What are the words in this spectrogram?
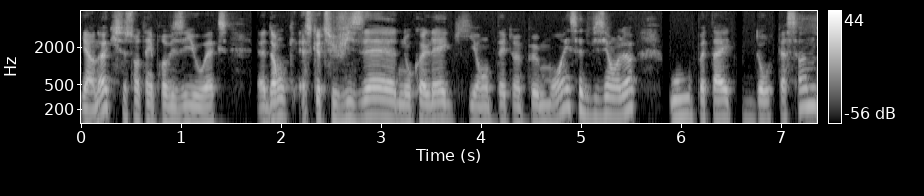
Il y en a qui se sont improvisés UX. donc, est-ce que tu visais nos collègues qui ont peut-être un peu moins cette vision-là ou peut-être d'autres personnes?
